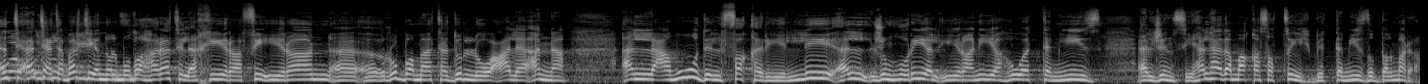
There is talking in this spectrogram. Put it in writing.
أنت أنت اعتبرتي أن المظاهرات الأخيرة في إيران آه، ربما تدل على أن العمود الفقري للجمهورية الإيرانية هو التمييز الجنسي هل هذا ما قصدتيه بالتمييز ضد المرأة؟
